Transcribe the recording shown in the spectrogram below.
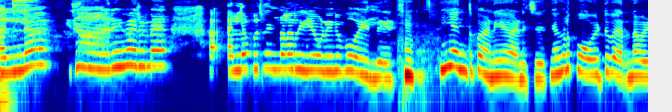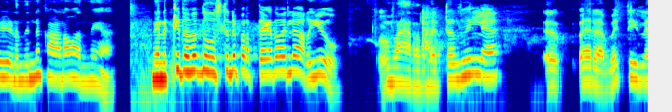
അല്ല ഇത് ആരെ വരണേ? അല്ല അപ്പൊ നിങ്ങൾ റിയൂണിന് പോയില്ലേ? നീ എന്ത് പണിയാ കാണിച്ച്? ഞങ്ങൾ പോയിട്ട് വരണ വഴിയാണ്. നിന്നെ കാണാൻ വന്നയാ നിനക്ക് ഇന്നത്തെ ദിവസത്തിന്റെ പ്രത്യേകത വല്ല അറിയോ? മറന്നിട്ടൊന്നുമില്ല വരാൻ പറ്റിയില്ല.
